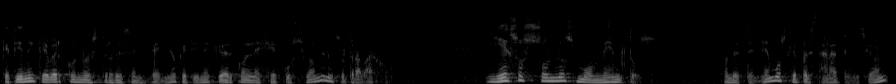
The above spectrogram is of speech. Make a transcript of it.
que tienen que ver con nuestro desempeño, que tienen que ver con la ejecución de nuestro trabajo. Y esos son los momentos donde tenemos que prestar atención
